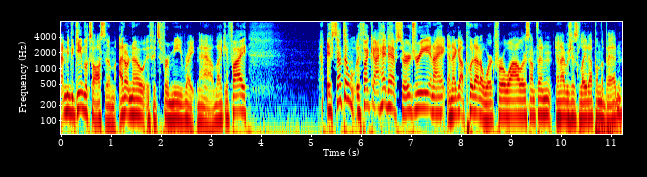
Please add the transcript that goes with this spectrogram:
i mean the game looks awesome. I don't know if it's for me right now. Like if i if something if I, I had to have surgery and i and i got put out of work for a while or something and i was just laid up on the bed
